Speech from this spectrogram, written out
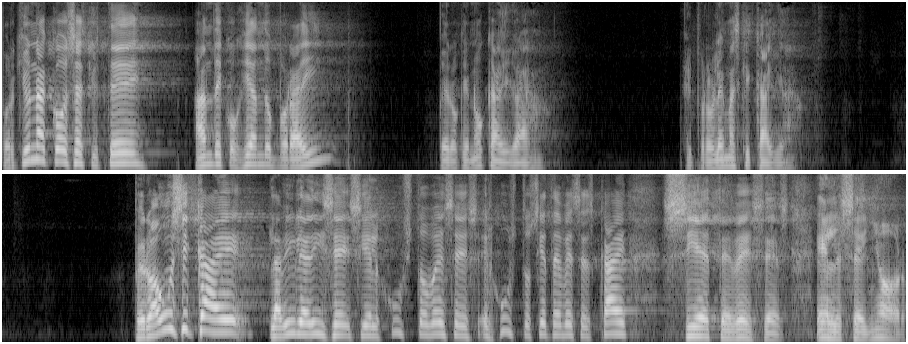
Porque una cosa es que usted ande cojeando por ahí, pero que no caiga. El problema es que caiga. Pero aún si cae, la Biblia dice, si el justo veces, el justo siete veces cae, siete veces el Señor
